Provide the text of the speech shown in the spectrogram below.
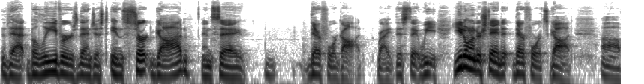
that believers then just insert God and say, therefore God, right? This that we you don't understand it, therefore it's God. Uh,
